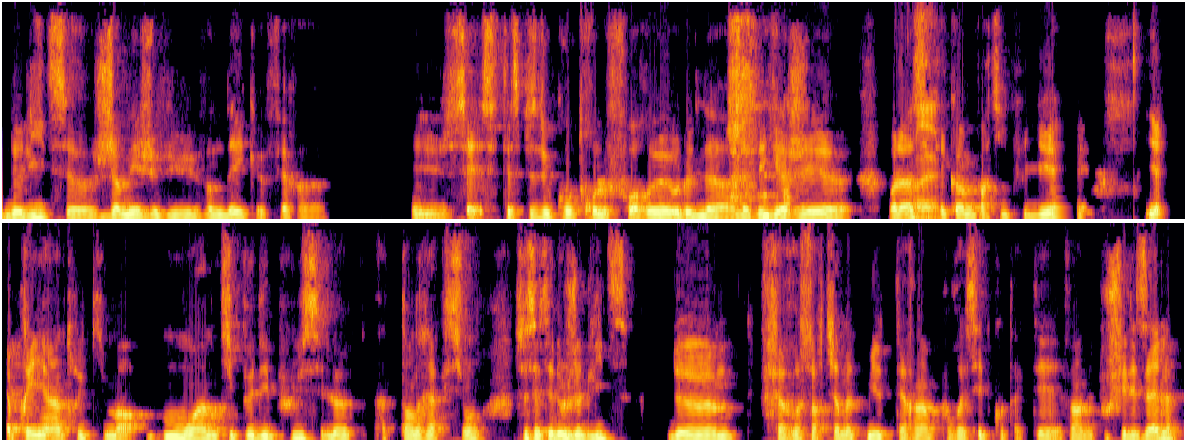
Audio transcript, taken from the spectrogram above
de Leeds. euh, Jamais j'ai vu Van Dijk faire cette espèce de contrôle foireux au lieu de la, la dégager. euh, voilà, Ouais. c'était quand même particulier. Et après, il y a un truc qui m'a moins un petit peu déplu, c'est le un temps de réaction. C'était le jeu de Leeds de faire ressortir notre milieu de terrain pour essayer de contacter, enfin de toucher les ailes,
